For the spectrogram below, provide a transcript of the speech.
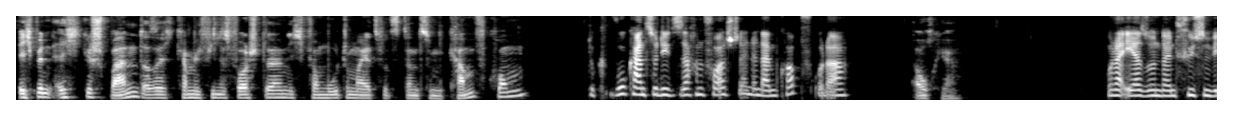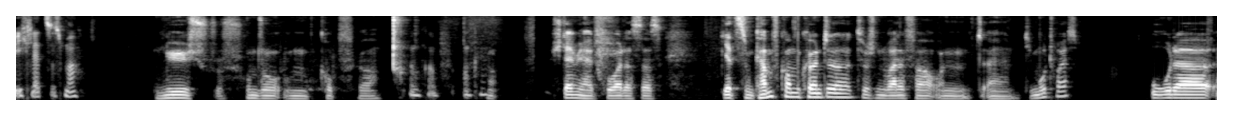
Ich bin echt gespannt. Also ich kann mir vieles vorstellen. Ich vermute mal, jetzt wird es dann zum Kampf kommen. Du, wo kannst du die Sachen vorstellen? In deinem Kopf oder, Auch ja. oder eher so in deinen Füßen wie ich letztes Mal? Nö, sch- schon so im Kopf, ja. Im Kopf, okay. Ja. Ich stelle mir halt vor, dass das jetzt zum Kampf kommen könnte zwischen Wallefer und äh, Timotheus. Oder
